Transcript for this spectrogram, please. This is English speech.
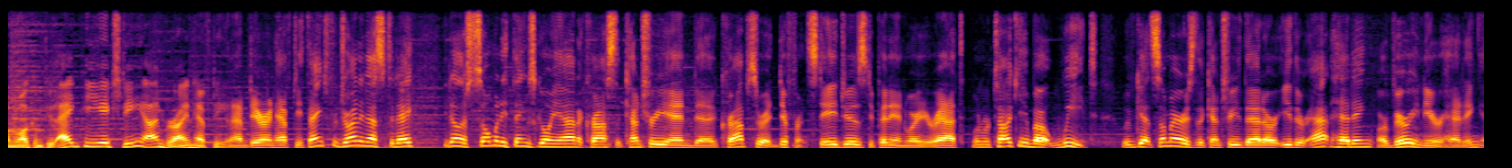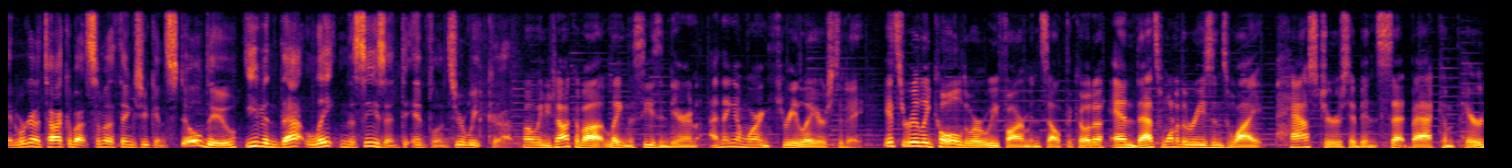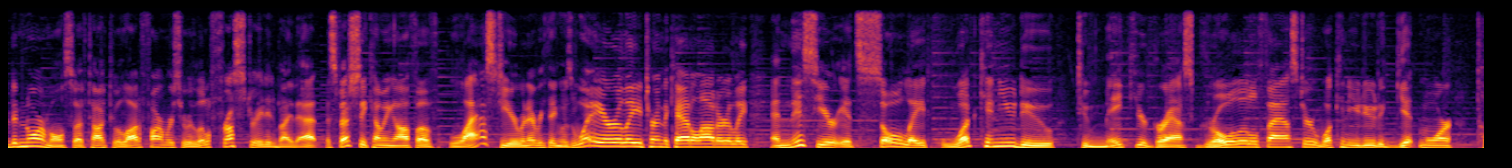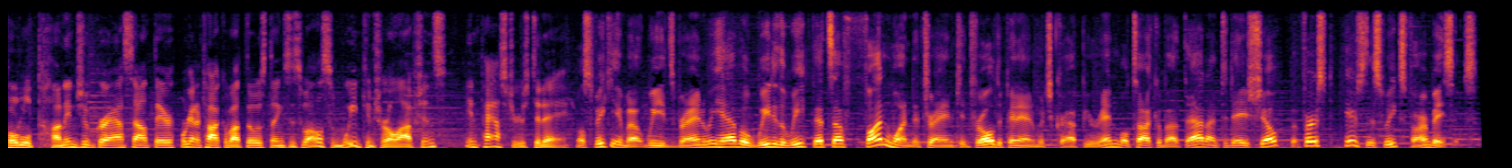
Hello and welcome to Ag PhD. I'm Brian Hefty. And I'm Darren Hefty. Thanks for joining us today. You know, there's so many things going on across the country and uh, crops are at different stages depending on where you're at. When we're talking about wheat, we've got some areas of the country that are either at heading or very near heading, and we're going to talk about some of the things you can still do even that late in the season to influence your wheat crop. Well, when you talk about late in the season, Darren, I think I'm wearing three layers today. It's really cold where we farm in South Dakota, and that's one of the reasons why pastures have been set back compared to normal. So I've talked to a lot of farmers who are a little frustrated by that, especially coming off of last year when everything was way early, turn the cattle out early, and this year it's so late. What can you do to make your grass grow a little faster? What can you do to get more total tonnage of grass out there? We're going to talk about those things as well as some weed control options in pastures today. Well, speaking about weeds, Brian, we have a weed of the week that's a fun one to try and control depending on which crop you're in. We'll talk about that on today's show. But first, here's this week's Farm Basics.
